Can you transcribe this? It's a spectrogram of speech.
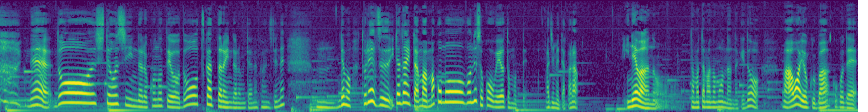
ねどうしてほしいんだろう。この手を。どう使ったらいいんだろうみたいな感じでね、うん、でもとりあえずいただいた、まあ、マコモをねそこを植えようと思って。始めたから。稲はあのたまたまのもんなんだけど、まあ、あわよくばここで、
